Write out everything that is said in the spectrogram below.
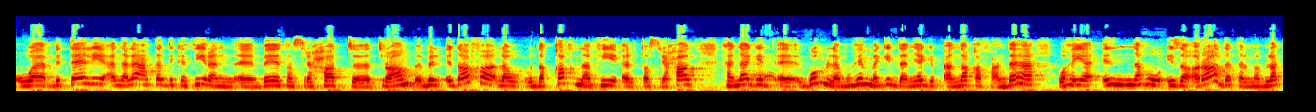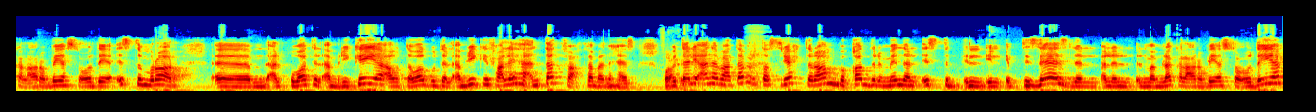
وبالتالي أنا لا أعتد كثيرا بتصريحات ترامب. بالإضافة لو دققنا في التصريحات هنجد جملة مهمة جدا يجب أن نقف عندها وهي إنه إذا أرادت المملكة العربية السعودية استمرار القوات الأمريكية أو التواجد الامريكي الامريكي فعليها أن تدفع ثمن هذا. وبالتالي أنا بعتبر تصريح ترامب بقدر من الاستب... الابتزاز للمملكة العربية السعودية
